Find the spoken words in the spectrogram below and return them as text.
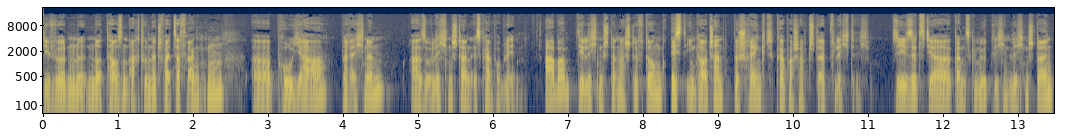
Die würden nur 1800 Schweizer Franken äh, pro Jahr berechnen. Also Liechtenstein ist kein Problem. Aber die Liechtensteiner Stiftung ist in Deutschland beschränkt körperschaftssteuerpflichtig. Sie sitzt ja ganz gemütlich in Liechtenstein,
